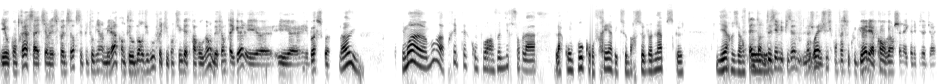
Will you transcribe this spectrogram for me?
Et au contraire, ça attire les sponsors, c'est plutôt bien. Mais là, quand tu es au bord du gouffre et tu continues d'être arrogant, ben ferme ta gueule et, euh, et, euh, et bosse, quoi. Ah oui. Et moi, euh, moi après, peut-être qu'on pourra revenir sur la, la compo qu'on ferait avec ce Barcelone-là, parce que hier, j'ai un Peut-être dans le deuxième épisode, là, je Ouais. voulais juste qu'on fasse le coup de gueule et après on réenchaîne avec un épisode direct.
